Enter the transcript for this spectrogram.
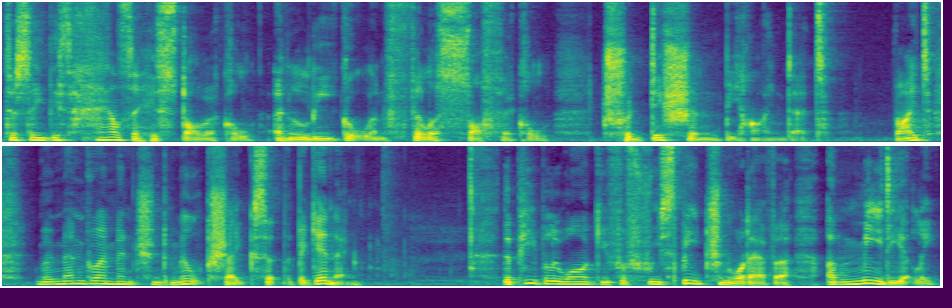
to say this has a historical and legal and philosophical tradition behind it right? Remember, I mentioned milkshakes at the beginning. The people who argue for free speech and whatever immediately,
